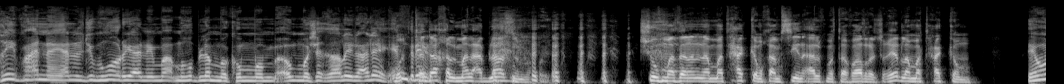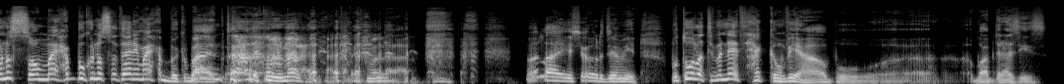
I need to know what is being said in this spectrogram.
طيب مع إنه يعني الجمهور يعني ما هو بلمك هم هم شغالين عليك وأنت يكثرين. داخل الملعب لازم أخوي. تشوف مثلا لما تحكم خمسين ألف متفرج غير لما تحكم يا ونصهم ما يحبك ونص ثاني ما يحبك بعد. أنت عليك من الملعب عليك من الملعب. والله شعور جميل. بطولة تمنيت تحكم فيها أبو أبو عبد العزيز؟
